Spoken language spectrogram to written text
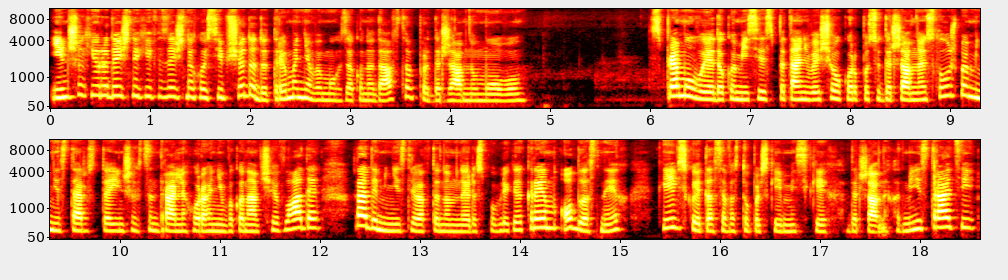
інших юридичних і фізичних осіб щодо дотримання вимог законодавства про державну мову. Спрямовує до комісії з питань Вищого корпусу державної служби, міністерств та інших центральних органів виконавчої влади, Ради міністрів Автономної Республіки Крим, обласних, Київської та Севастопольської міських державних адміністрацій,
